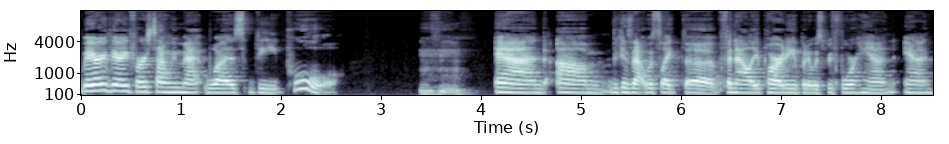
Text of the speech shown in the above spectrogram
very very first time we met was the pool. Mm-hmm. And um, because that was like the finale party, but it was beforehand. And,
